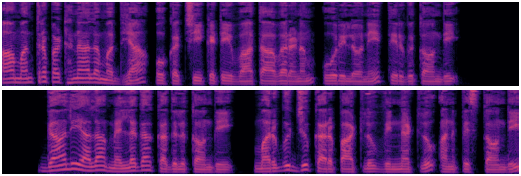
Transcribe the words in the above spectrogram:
ఆ మంత్రపఠనాల మధ్య ఒక చీకటి వాతావరణం ఊరిలోనే తిరుగుతోంది. గాలి అలా మెల్లగా కదులుతోంది. మరుగుజ్జు కరపాట్లు విన్నట్లు అనిపిస్తోంది.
